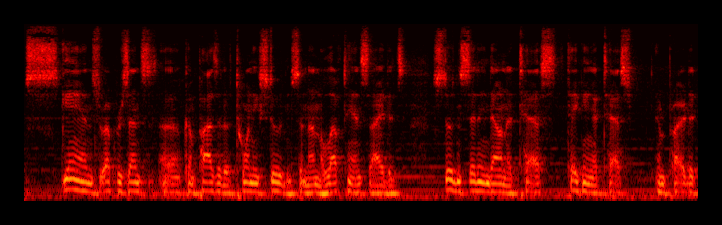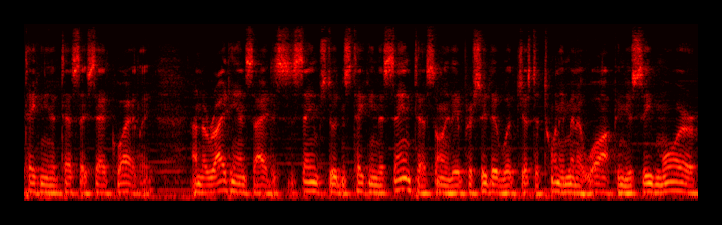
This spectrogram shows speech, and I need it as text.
scans represents a composite of 20 students, and on the left hand side, it's students sitting down a test, taking a test, and prior to taking the test, they sat quietly. On the right hand side, it's the same students taking the same test, only they proceeded with just a 20 minute walk, and you see more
